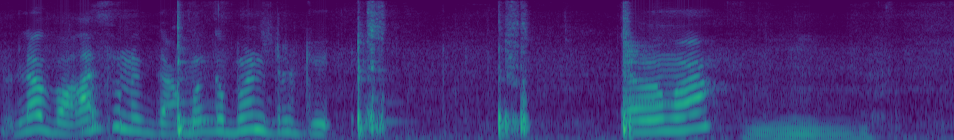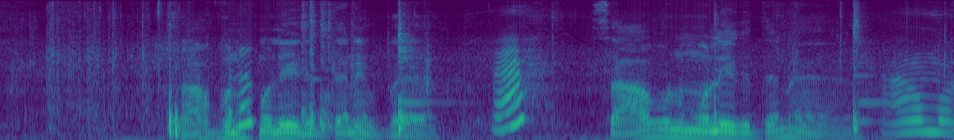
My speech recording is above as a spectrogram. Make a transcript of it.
நல்லா வாசனை கம கமன்னு இருக்கு. ஆமா. சாப்பிடணும் போலே இருக்குதானே இப்போ? ஆ? சாப்பிடணும் போலே இருக்குதானே? ஆமா.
